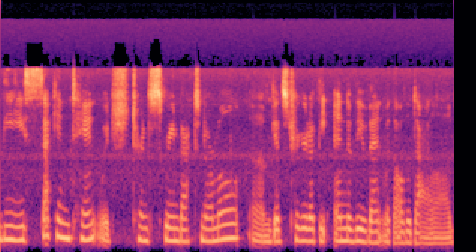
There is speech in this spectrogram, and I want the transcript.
The second tint, which turns screen back to normal, um, gets triggered at the end of the event with all the dialogue.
